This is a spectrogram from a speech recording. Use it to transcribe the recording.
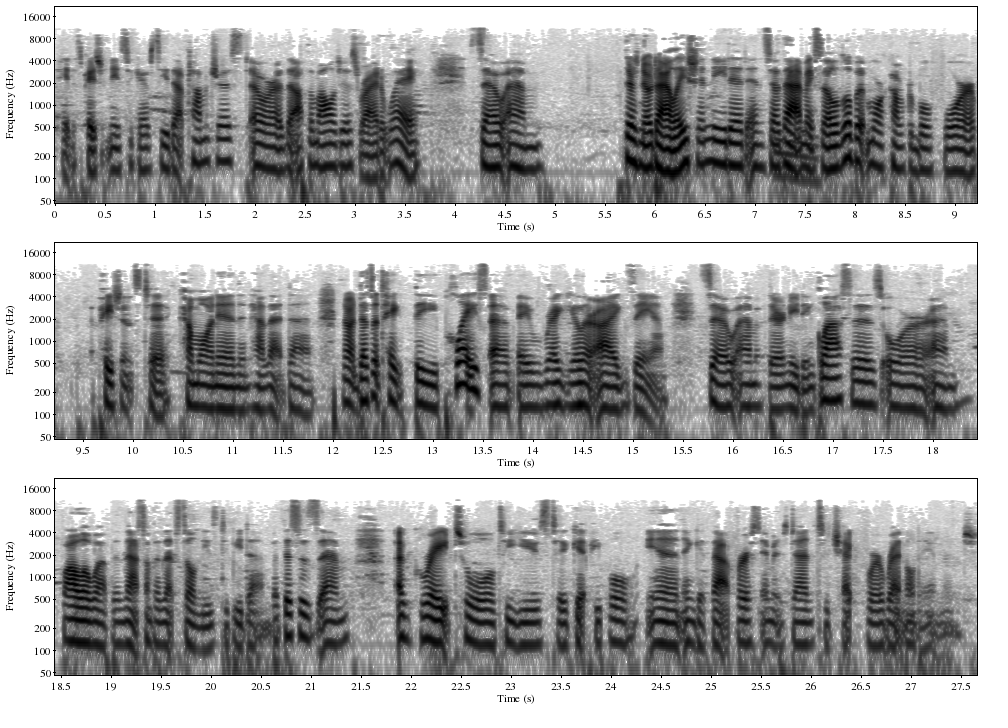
hey, this patient needs to go see the optometrist or the ophthalmologist right away. So um, there's no dilation needed, and so that mm. makes it a little bit more comfortable for patients to come on in and have that done. Now, it doesn't take the place of a regular eye exam. So, um, if they're needing glasses or um, follow up, then that's something that still needs to be done. But this is um, a great tool to use to get people in and get that first image done to check for retinal damage.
